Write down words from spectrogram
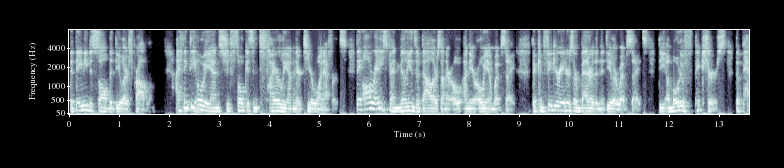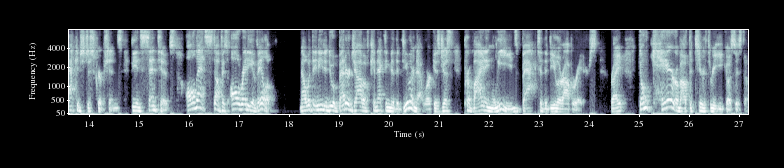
that they need to solve the dealer's problem. I think the mm-hmm. OEMs should focus entirely on their tier one efforts. They already spend millions of dollars on their o, on their OEM website. The configurators are better than the dealer websites. The emotive pictures, the package descriptions, the incentives, all that stuff is already available. Now, what they need to do a better job of connecting to the dealer network is just providing leads back to the dealer operators, right? Don't care about the tier three ecosystem.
